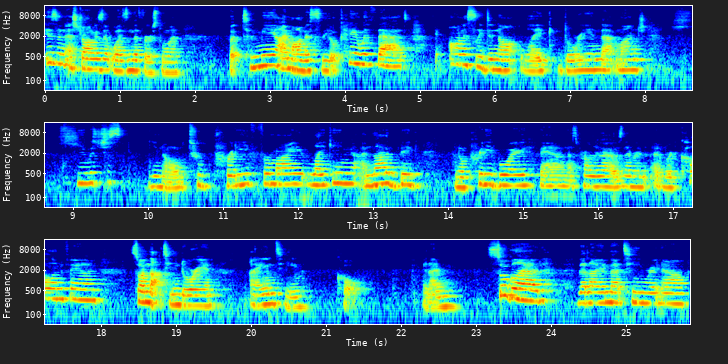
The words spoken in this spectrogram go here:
isn't as strong as it was in the first one, but to me, I'm honestly okay with that. I honestly did not like Dorian that much. He, he was just, you know, too pretty for my liking. I'm not a big, you know, pretty boy fan. That's probably why I was never an Edward Cullen fan. So I'm not Team Dorian. I am Team Chaol. And I'm so glad that I am that team right now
